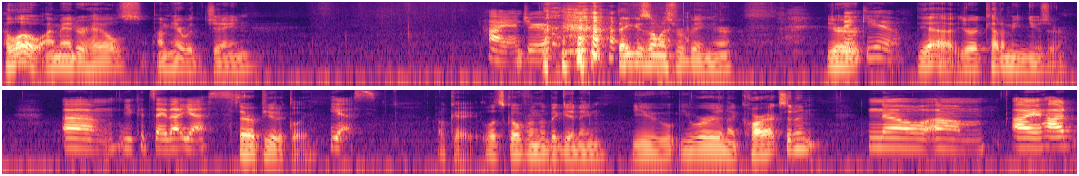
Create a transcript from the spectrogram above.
Hello, I'm Andrew Hales. I'm here with Jane. Hi, Andrew. Thank you so much for being here. You're, Thank you. Yeah, you're a ketamine user, Um, you could say that, yes. therapeutically. Yes. Okay, let's go from the beginning. You you were in a car accident, No, um, I had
